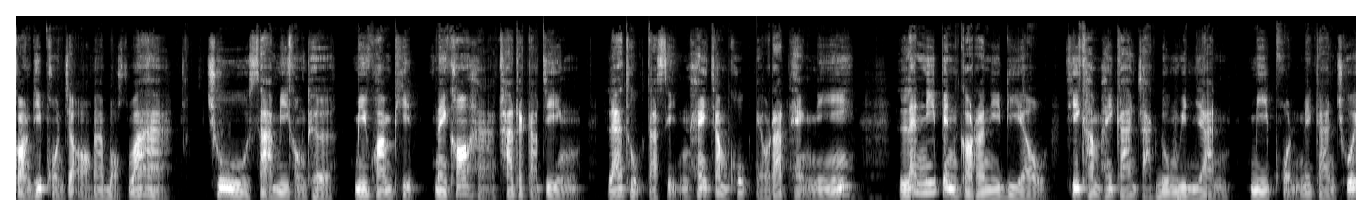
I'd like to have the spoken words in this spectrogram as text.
ก่อนที่ผลจะออกมาบอกว่า ชูสามีของเธอ มีความผิดในข้อหาฆาตกรรมจริง และถูกตัดสินให้จำคุกในรัฐแห่งนี้ และนี่เป็นกรณีเดียวที่คำให้การจากดวงวิญญาณมีผลในการช่วย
